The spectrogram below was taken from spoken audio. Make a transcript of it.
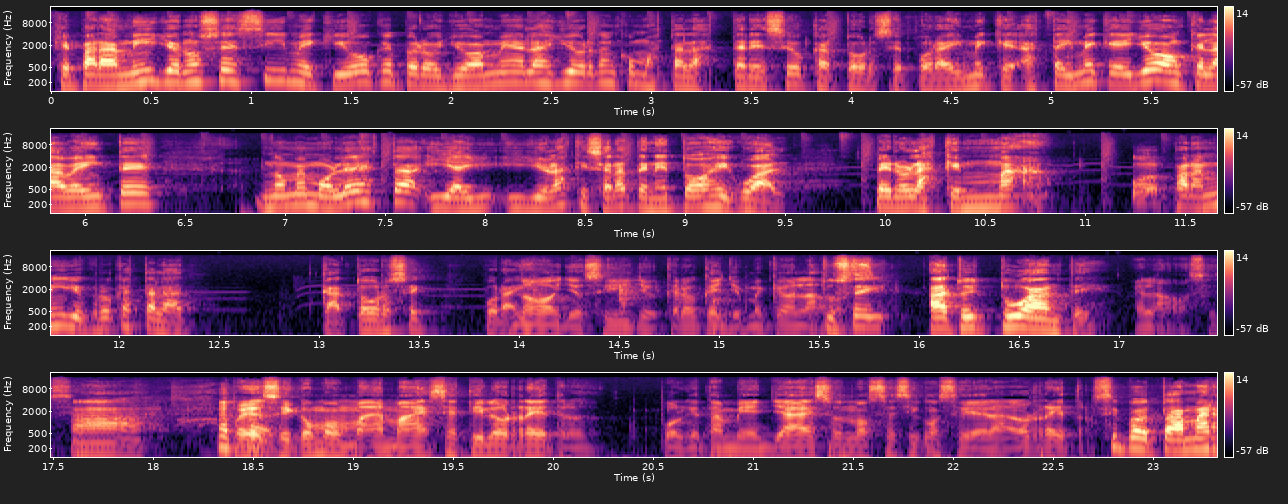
Que para mí, yo no sé si me equivoque, pero yo amé a las Jordan como hasta las 13 o 14. Por ahí me quedé, hasta ahí me quedé yo, aunque la 20 no me molesta y, ahí- y yo las quisiera tener todas igual. Pero las que más, oh, para mí, yo creo que hasta las 14 por ahí. No, yo sí, yo creo que yo me quedo en la tú 12. sé- ah, tú, tú antes. En la 12, sí. Ah. Pero sí como más, más ese estilo retro. Porque también ya eso no sé si considerarlo retro. Sí, pero está más.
